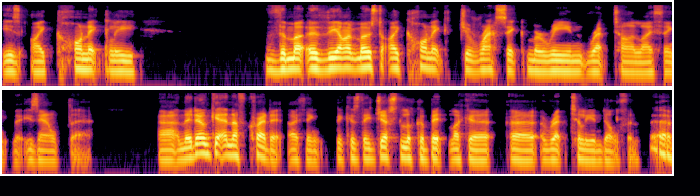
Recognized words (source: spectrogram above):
is iconically the uh, the most iconic Jurassic marine reptile I think that is out there, uh, and they don't get enough credit I think because they just look a bit like a a, a reptilian dolphin. Uh,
